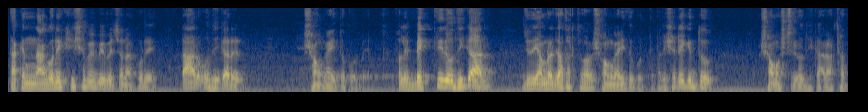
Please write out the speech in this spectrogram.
তাকে নাগরিক হিসেবে বিবেচনা করে তার অধিকারের সংজ্ঞায়িত করবে। ফলে ব্যক্তির অধিকার যদি আমরা যথার্থভাবে সংজ্ঞায়িত করতে পারি, সেটাই কিন্তু সমষ্টির অধিকার, অর্থাৎ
